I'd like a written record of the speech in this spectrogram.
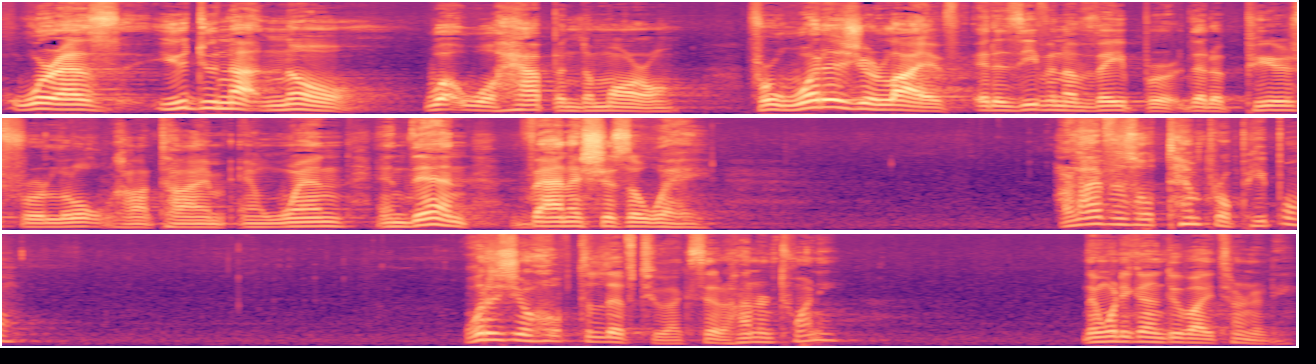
Whereas you do not know what will happen tomorrow, for what is your life? It is even a vapor that appears for a little time and when and then vanishes away. Our life is so temporal, people. What is your hope to live to? Like I said, 120? Then what are you going to do by eternity?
